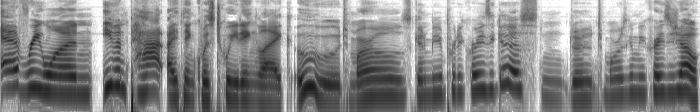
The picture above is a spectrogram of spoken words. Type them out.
Everyone, even Pat, I think, was tweeting like, "Ooh, tomorrow's gonna be a pretty crazy guest, and uh, tomorrow's gonna be a crazy show."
